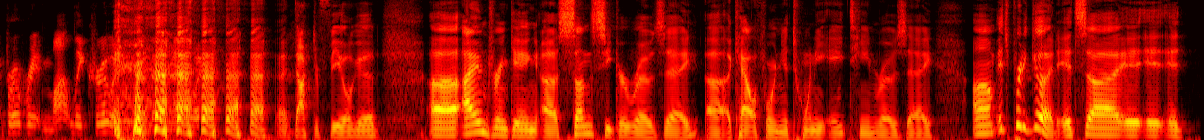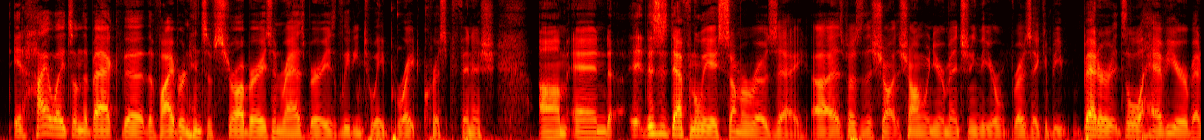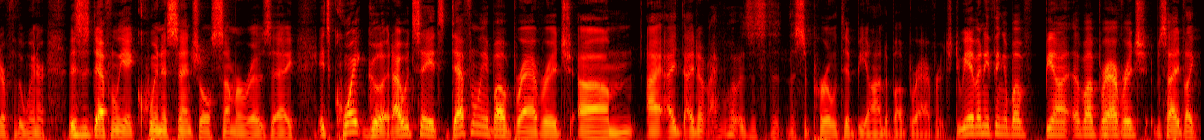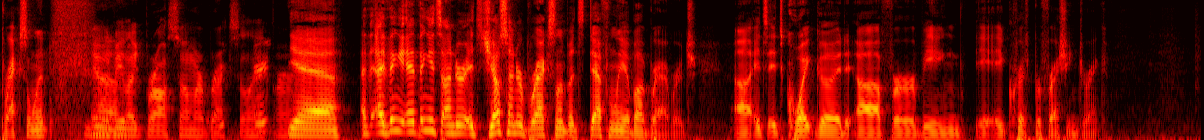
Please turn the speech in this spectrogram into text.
appropriate Motley Crue. and put them that way. Dr. Feelgood. Uh, I am drinking uh, Sunseeker Rosé, uh, a California 2018 rosé. Um, it's pretty good. It's uh, it, it it highlights on the back the the vibrant hints of strawberries and raspberries, leading to a bright, crisp finish. Um, and it, this is definitely a summer rosé, uh, as opposed to the Sean, Sean when you were mentioning that your rosé could be better. It's a little heavier, better for the winter. This is definitely a quintessential summer rosé. It's quite good. I would say it's definitely above Braveridge. Um, I, I, I don't. What was this, the, the superlative beyond above Braveridge? Do we have anything above beyond above Braveridge besides like Brexcellent? It would be like Brossom or Brexcellent. Or, Yeah, I, th- I think I think it's under. It's just under Brexcellent, but it's definitely above Braveridge. Uh, it's it's quite good uh, for being a, a crisp, refreshing drink.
